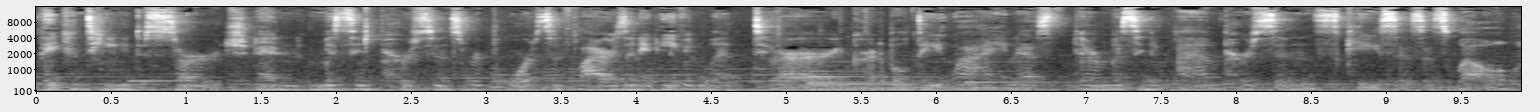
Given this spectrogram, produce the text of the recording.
they continued to search and missing persons reports and flyers. And it even went to our incredible dateline as their missing um, persons cases as well.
